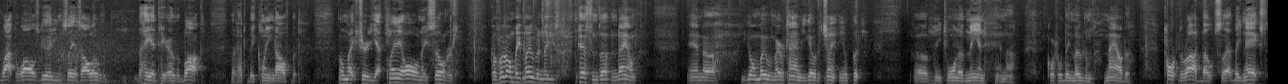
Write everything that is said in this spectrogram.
wiped the walls good. You can see it's all over the, the head here of the block that have to be cleaned off. But i gonna make sure you got plenty of oil in these cylinders because we're gonna be moving these pistons up and down. And uh, you're gonna move them every time you go to change you'll put uh, each one of them in and uh, of course we'll be moving them now to torque the rod bolts so that'll be next.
